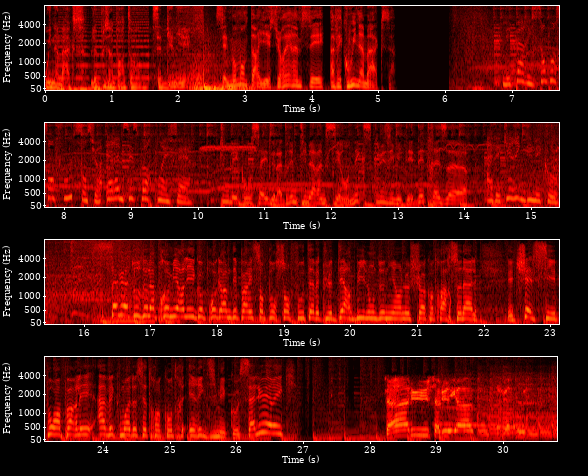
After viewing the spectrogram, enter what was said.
Winamax, le plus important, c'est de gagner. C'est le moment de parier sur RMC avec Winamax. Les paris 100% foot sont sur rmcsport.fr. Tous les conseils de la Dream Team RMC en exclusivité dès 13h Avec Eric Dimeco. Salut à tous de la Première Ligue au programme des paris 100% foot avec le derby londonien, le choc entre Arsenal et Chelsea. Et pour en parler avec moi de cette rencontre, Eric Dimeco. Salut Eric Salut, salut les gars, salut à tous.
